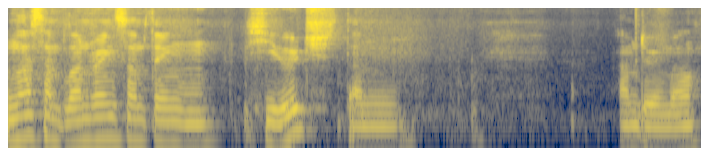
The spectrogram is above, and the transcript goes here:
Unless I'm blundering something huge, then I'm doing well.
